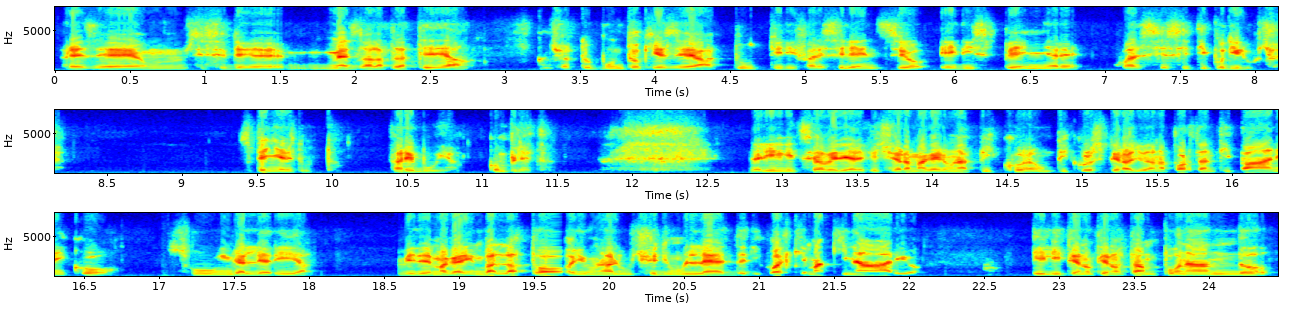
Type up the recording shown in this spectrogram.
prese un, si siede in mezzo alla platea, a un certo punto chiese a tutti di fare silenzio e di spegnere qualsiasi tipo di luce. Spegnere tutto, fare buio, completo da lì inizio a vedere che c'era magari piccola, un piccolo spiraglio da una porta antipanico su, in galleria, vede magari in ballatoio una luce di un led di qualche macchinario e lì piano piano tamponando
